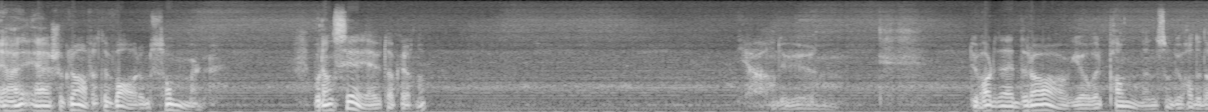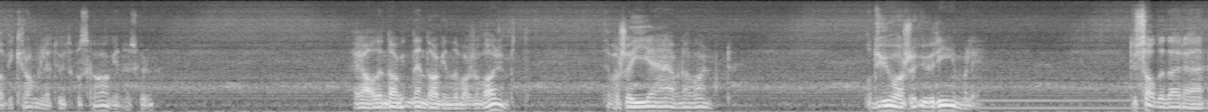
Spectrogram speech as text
Jeg, jeg er så glad for at det var om sommeren. Hvordan ser jeg ut akkurat nå? Ja, du Du har det der draget over pannen som du hadde da vi kranglet ute på Skagen, husker du? Ja, den dagen, den dagen det var så varmt. Det var så jævla varmt. Og du var så urimelig. Du sa det derre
